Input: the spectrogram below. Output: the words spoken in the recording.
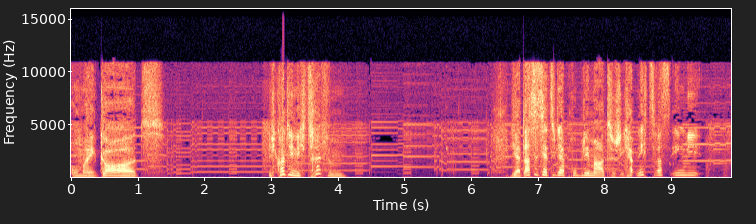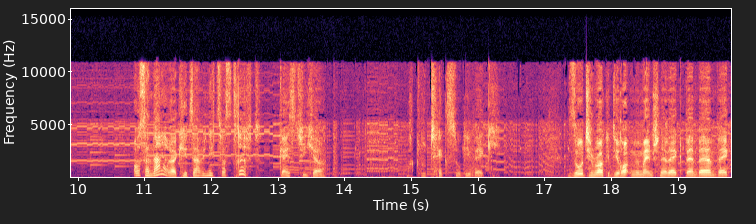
Oh mein Gott. Ich konnte ihn nicht treffen. Ja, das ist jetzt wieder problematisch. Ich habe nichts, was irgendwie... Außer Nanorakete habe ich nichts, was trifft. Geistviecher. Ach, Glutexo, geh weg. So, Team Rocket, die rocken wir mal eben schnell weg. Bam, bam, weg.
